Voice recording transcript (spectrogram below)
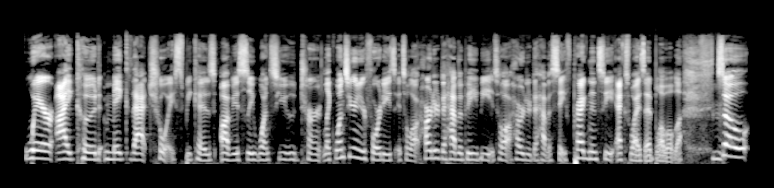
where I could make that choice because obviously once you turn like once you're in your 40s, it's a lot harder to have a baby, it's a lot harder to have a safe pregnancy, XYZ blah blah blah. Mm-hmm. So,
